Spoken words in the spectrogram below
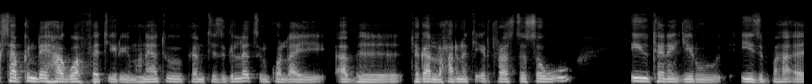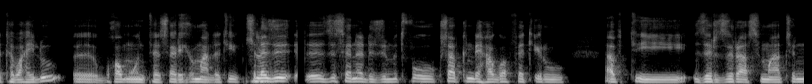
ክሳብ ክንደይ ሃጓፍ ፈጢሩ እዩ ምክንያቱ ከምቲ ዝግለፅ እንኮላይ ኣብ ተጋድሎ ሓርነት ኤርትራ ዝተሰውኡ እዩ ተነጊሩ እዩ ተባሂሉ ብከምኡ እውን ተሰሪሑ ማለት እዩ ስለዚ እዚ ሰነድ እዚ ምጥፍኡ ክሳብ ክንደይ ሃጓፍ ፈጢሩ ኣብቲ ዝርዝር ኣስማትን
